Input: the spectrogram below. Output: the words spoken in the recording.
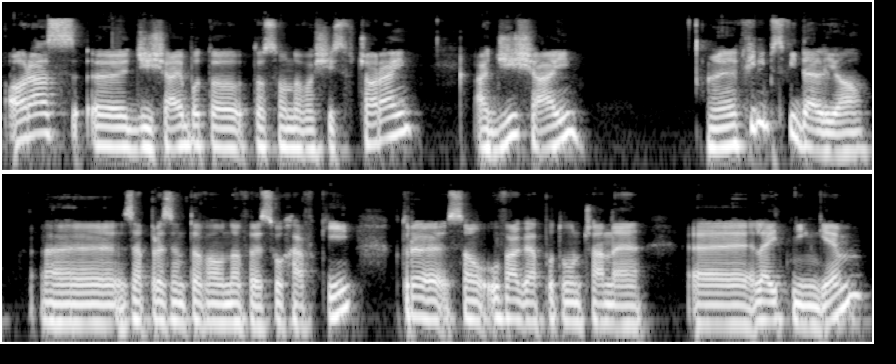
Oraz e, dzisiaj, bo to, to są nowości z wczoraj, a dzisiaj Philips Fidelio zaprezentował nowe słuchawki, które są, uwaga, podłączane lightningiem.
